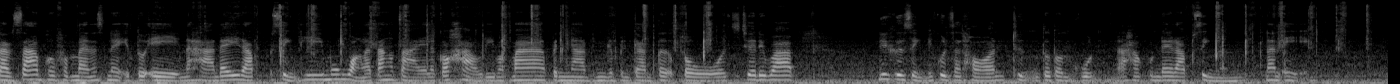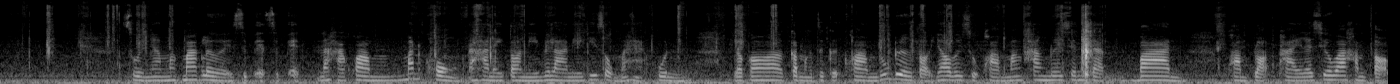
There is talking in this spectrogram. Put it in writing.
การสร้าง performance ในตัวเองนะคะ ได้รับสิ่งที่มุ่งหวังและตั้งใจ แล้วก็ข่าวดีมากๆ เป็นงานเป็นเงินเป็นการเติบโต เชื่อได้ว่านี่คือสิ่งที่คุณสะท้อนถึงตัวตนคุณนะคะ คุณได้รับสิ่งนั้นนั่นเอง สวยงามมาก ๆ เลย 11 11 นะคะ ความมั่นคงนะคะ ในตอนนี้เวลานี้ที่ส่งมาหาคุณ แล้วก็กำลังจะเกิดความรุ่งเรืองต่อยอดไปสู่ความมั่งคั่งด้วยเช่นกัน บ้าน ความปลอดภัยและเชื่อว่าคำตอบ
